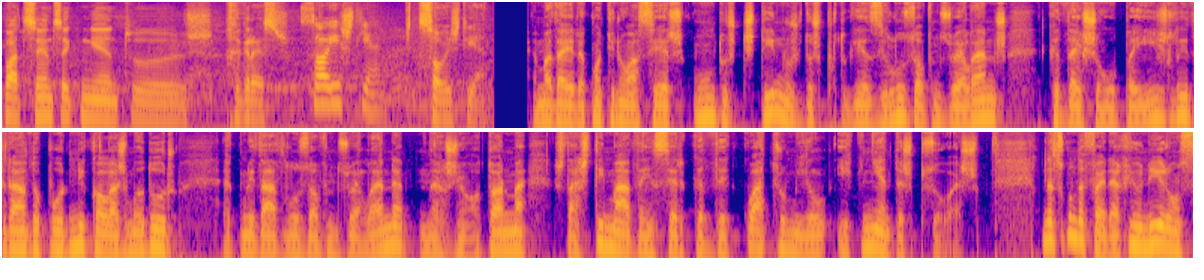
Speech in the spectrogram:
400 a 500 regressos. Só este ano? Só este ano. A Madeira continua a ser um dos destinos dos portugueses luso-venezuelanos que deixam o país liderado por Nicolás Maduro. A comunidade luso-venezuelana, na região autónoma, está estimada em cerca de 4.500 pessoas. Na segunda-feira, reuniram-se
